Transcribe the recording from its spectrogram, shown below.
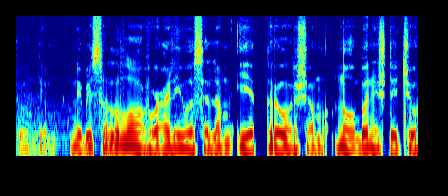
ചോദ്യം. നബി സല്ലാഹു അലൈഹി വസല്ലം എത്ര വർഷം നോമ്പനുഷ്ഠിച്ചു?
